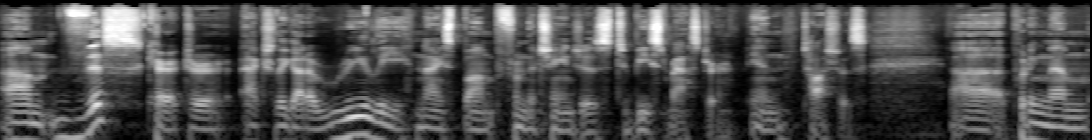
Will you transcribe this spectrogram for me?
Um, this character actually got a really nice bump from the changes to Beastmaster in Tasha's, uh, putting them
